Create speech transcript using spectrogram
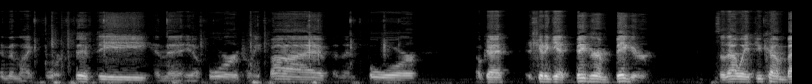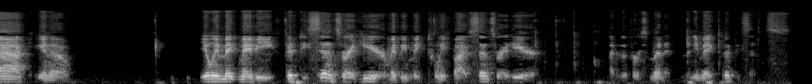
and then like 450, and then, you know, 425, and then four. Okay? It's going to get bigger and bigger. So that way, if you come back, you know, you only make maybe 50 cents right here, maybe make 25 cents right here after the first minute. and Then you make 50 cents.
